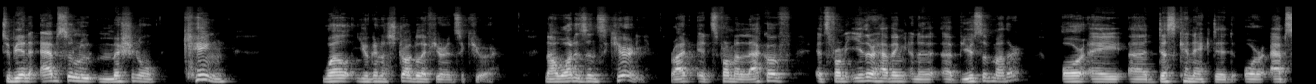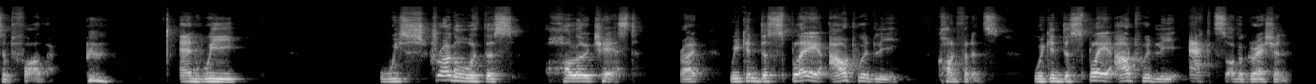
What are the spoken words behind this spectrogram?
To be an absolute missional king, well, you're going to struggle if you're insecure. Now, what is insecurity? Right? It's from a lack of, it's from either having an a, abusive mother or a, a disconnected or absent father. and we we struggle with this hollow chest, right? We can display outwardly confidence. We can display outwardly acts of aggression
